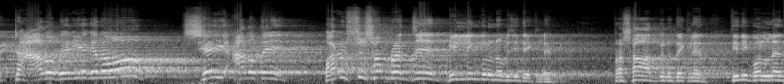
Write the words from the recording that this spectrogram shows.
একটা আলো বেরিয়ে গেল। সেই আলোতে পারস্য সাম্রাজ্যের বিল্ডিংগুলো নবীজি দেখলেন। প্রসাদগুলো দেখলেন। তিনি বললেন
